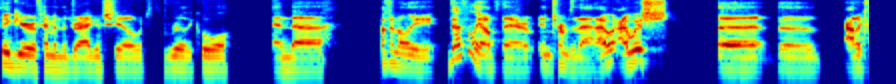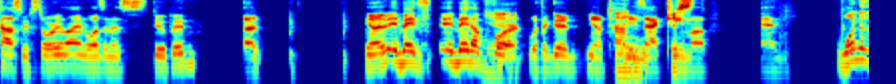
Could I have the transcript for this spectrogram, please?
figure of him in the Dragon Shield, which is really cool. And uh, definitely definitely up there in terms of that. I, I wish the the out of costume storyline wasn't as stupid, but you know it, made it made up for it with a good you know Tommy And Zack team up and One of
